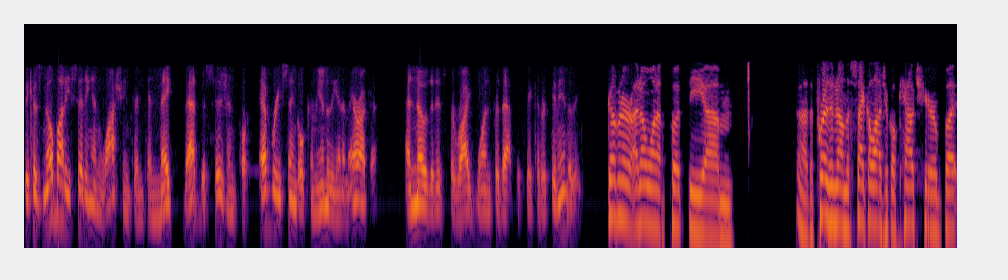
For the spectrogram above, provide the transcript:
Because nobody sitting in Washington can make that decision for every single community in America and know that it's the right one for that particular community. Governor, I don't want to put the um, uh, the president on the psychological couch here, but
